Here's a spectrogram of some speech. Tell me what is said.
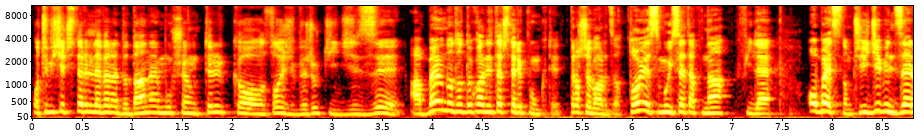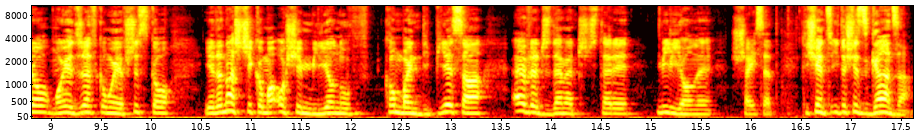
Oczywiście 4 levele dodane, muszę tylko coś wyrzucić z... A będą to dokładnie te 4 punkty. Proszę bardzo, to jest mój setup na chwilę obecną, czyli 9.0, moje drzewko, moje wszystko, 11,8 milionów combined DPS-a, average damage 4 miliony 600 tysięcy i to się zgadza.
